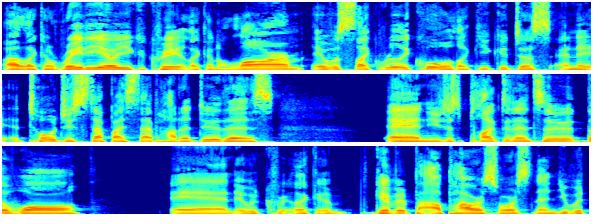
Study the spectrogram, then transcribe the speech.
uh, like a radio you could create like an alarm. It was like really cool. Like you could just and it, it told you step by step how to do this. And you just plugged it into the wall and it would create like a, give it a power source and then you would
